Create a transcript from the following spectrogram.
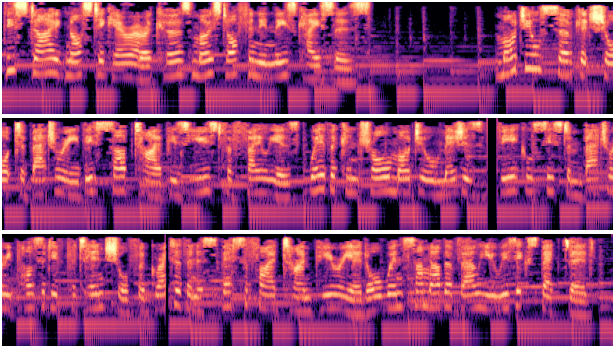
This diagnostic error occurs most often in these cases. Module circuit short to battery This subtype is used for failures, where the control module measures vehicle system battery positive potential for greater than a specified time period or when some other value is expected.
